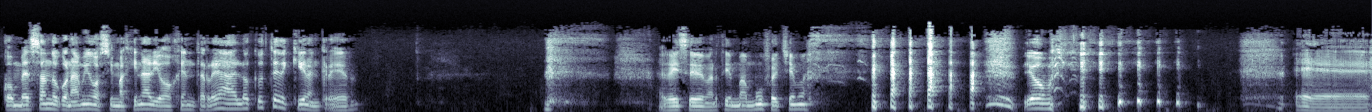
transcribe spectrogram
conversando con amigos imaginarios o gente real, lo que ustedes quieran creer. Acá dice Martín más chema. Dios mío. Eh,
